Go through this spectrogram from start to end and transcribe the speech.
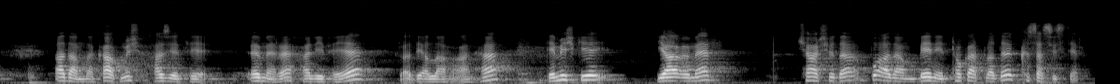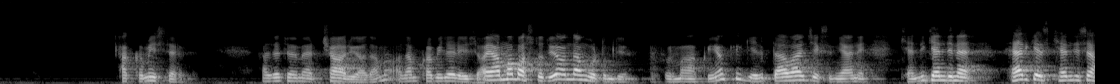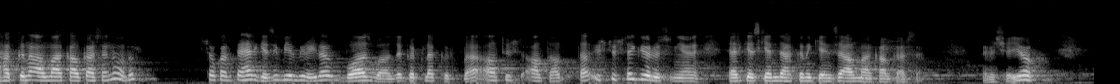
Adam da kalkmış Hazreti Ömer'e, halifeye radıyallahu anha demiş ki ya Ömer çarşıda bu adam beni tokatladı kısas isterim. Hakkımı isterim. Hazreti Ömer çağırıyor adamı. Adam kabile reisi. Ayağıma bastı diyor. Ondan vurdum diyor. Vurma hakkın yok ki. Gelip dava edeceksin. Yani kendi kendine Herkes kendisi hakkını almaya kalkarsa ne olur? Sokakta herkesi birbiriyle boğaz boğaza, gırtlak gırtlağa, alt üst alt altta, üst üste görürsün yani. Herkes kendi hakkını kendisi almaya kalkarsa. Öyle şey yok.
